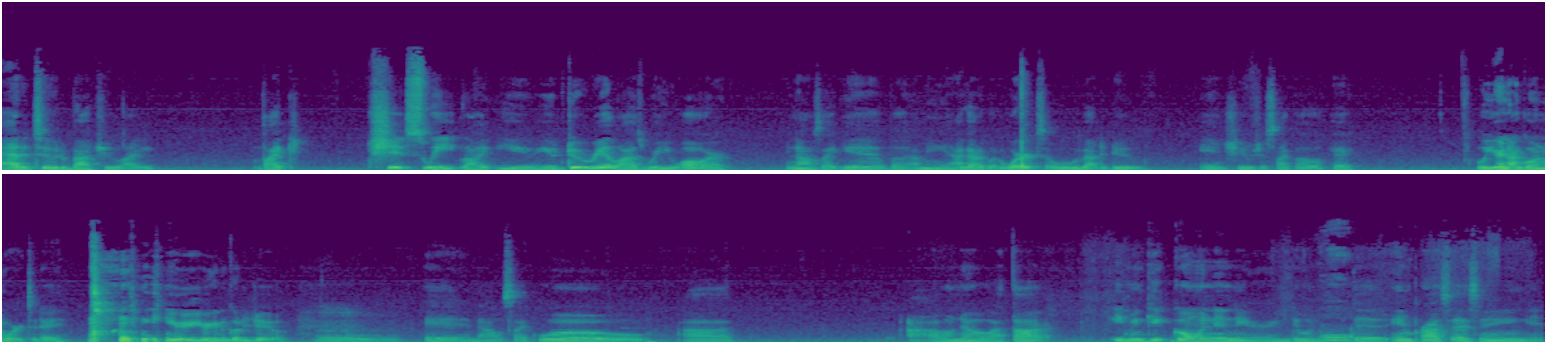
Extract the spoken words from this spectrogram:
attitude about you, like, like shit sweet. Like you, you do realize where you are. And I was like, yeah, but I mean, I gotta go to work. So what we about to do? And she was just like, oh, okay. Well, you're not going to work today. you're you're gonna go to jail. Mm. And I was like, whoa. I I don't know. I thought even get going in there and doing the in processing and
